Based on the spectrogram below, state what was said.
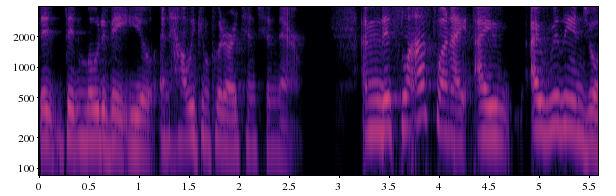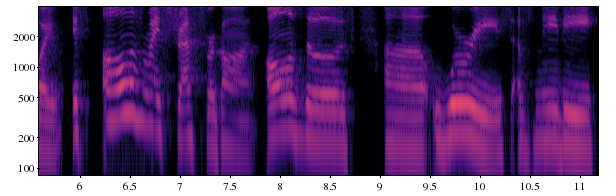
that, that motivate you and how we can put our attention there and this last one I, I i really enjoy. If all of my stress were gone all of those uh, worries of maybe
